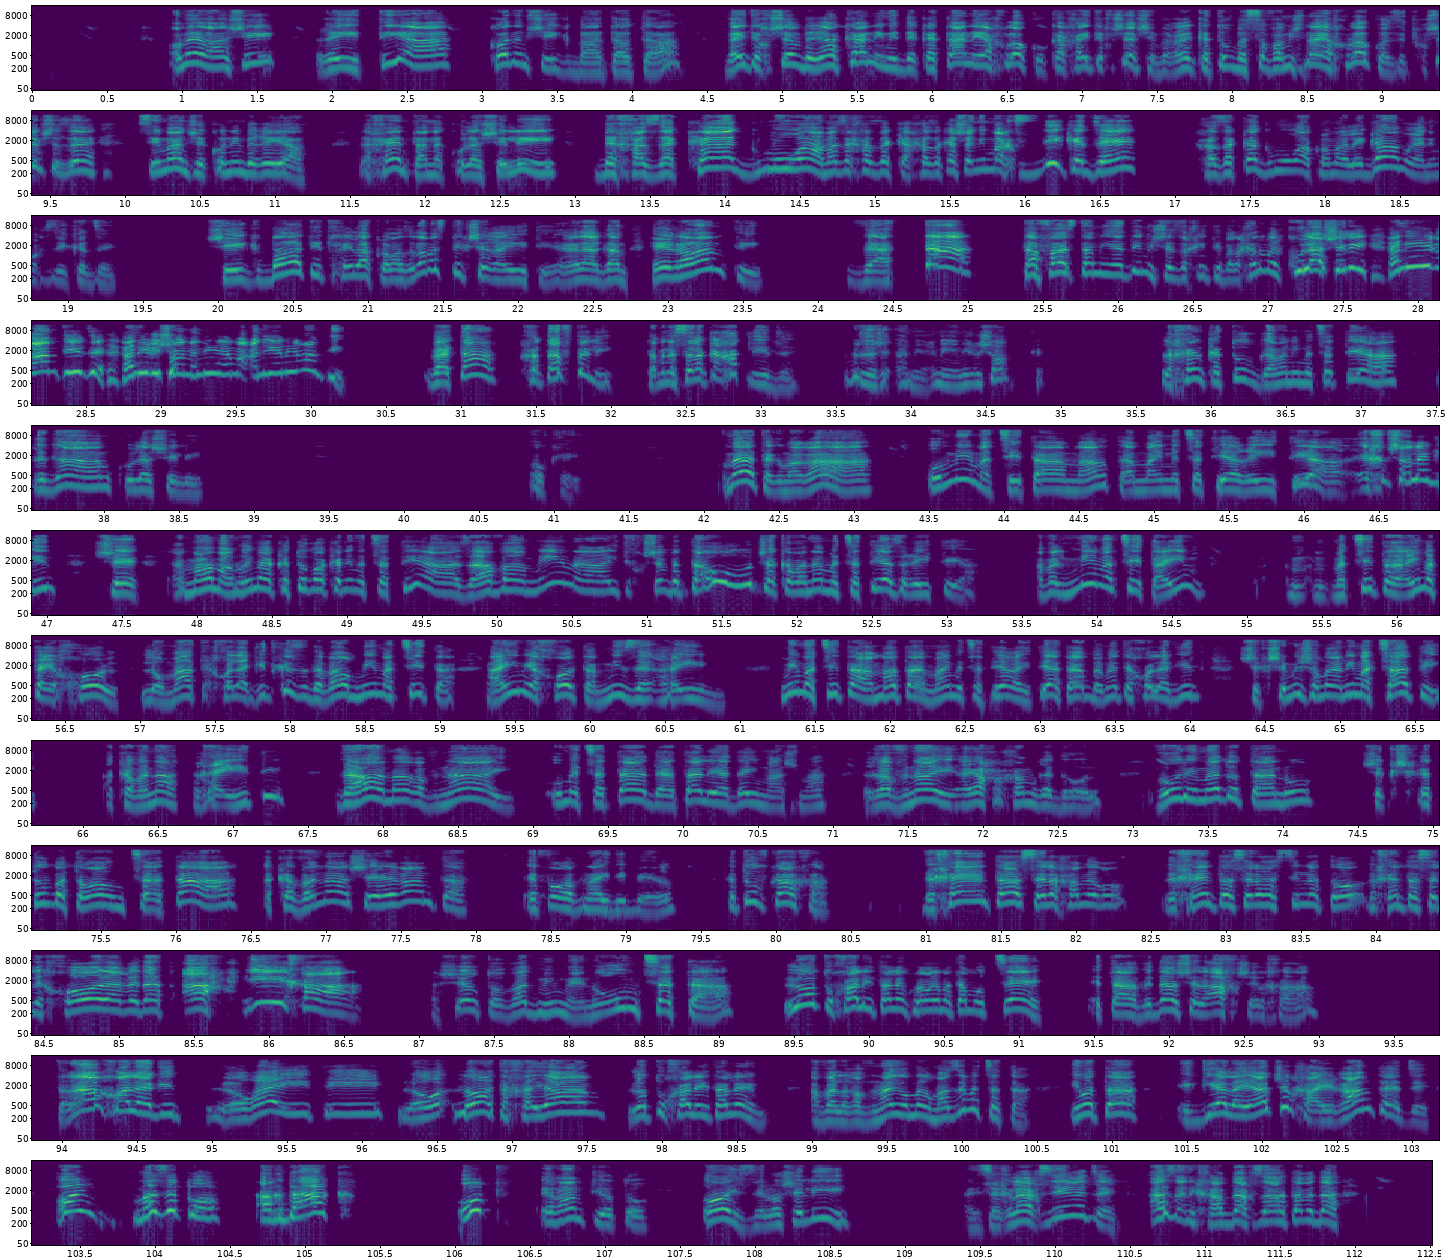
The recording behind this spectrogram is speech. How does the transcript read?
אומר רש"י, ראיתיה קודם שהגבהת אותה, והייתי חושב בראייה קני מדקתני יחלוקו, ככה הייתי חושב, שברגע כתוב בסוף המשנה יחלוקו, אז הייתי חושב שזה סימן שקונים בראייה. לכן תנא כולה שלי בחזקה גמורה, מה זה חזקה? חזקה שאני מחזיק את זה, חזקה גמורה, כלומר לגמרי אני מחזיק את זה. שהגבהתי תחילה, כלומר זה לא מספיק שראיתי, אלא גם הרמתי, ואתה תפסת מידי משזכיתי, ולכן הוא אומר, כולה שלי, אני הרמתי את זה, אני ראשון, אני, אני, אני הרמתי. ואתה חטפת לי, אתה מנסה לקחת לי את זה. אני, אני, אני ראשון, כן. לכן כתוב, גם אני מצטיע וגם כולה שלי. אוקיי. אומרת הגמרא, ומי מצית אמרת, מה אם מצתיה ראיתיה? איך אפשר להגיד ש... מה אמרנו, אם היה כתוב רק אני מצתיה, אז אבא אמינא, הייתי חושב בטעות שהכוונה מצתיה זה ראיתיה. אבל מי מצית? האם מצית, האם אתה יכול לומר, אתה יכול להגיד כזה דבר? מי מצית? האם יכולת? מי זה האם? מי מצית, אמרת, מה אם מצאתי ראיתי? אתה באמת יכול להגיד שכשמישהו אומר, אני מצאתי, הכוונה, ראיתי? והא אמר רב נאי, ומצתה דעתה לידי משמע, רב נאי היה חכם גדול, והוא לימד אותנו שכשכתוב בתורה ומצאתה, הכוונה שהרמת. איפה רב נאי דיבר? כתוב ככה, וכן תעשה לך מרום. וכן תעשה לשמלתו, וכן תעשה לכל אבדת אחיך, אשר תאבד ממנו, ומצתה, לא תוכל להתעלם. כלומר, אם אתה מוצא את האבדה של האח שלך, אתה לא יכול להגיד, לא ראיתי, לא, לא, אתה חייב, לא תוכל להתעלם. אבל רב נאי אומר, מה זה מצתה? אם אתה הגיע ליד שלך, הרמת את זה, אוי, מה זה פה? ארדק. אופ, הרמתי אותו. אוי, זה לא שלי. אני צריך להחזיר את זה. אז אני חייב בהחזרת אבדה.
